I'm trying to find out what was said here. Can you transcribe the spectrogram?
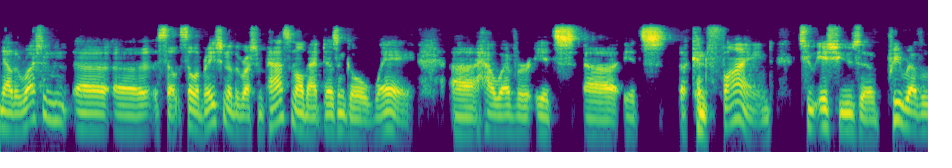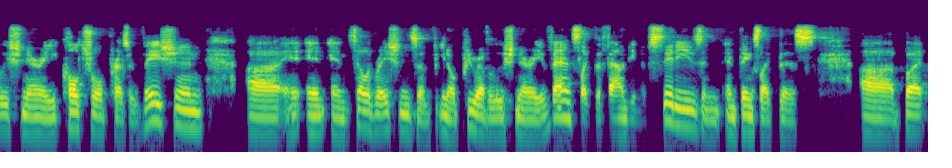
Now, the Russian uh, uh, celebration of the Russian past and all that doesn't go away. Uh, however, it's uh, it's uh, confined to issues of pre-revolutionary cultural preservation uh, and, and, celebrations of you know pre-revolutionary events like the founding of cities and, and things like this. but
